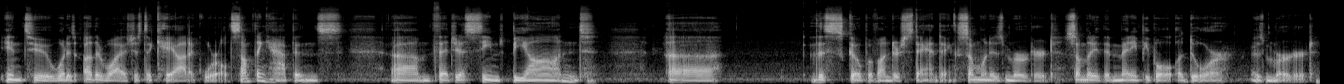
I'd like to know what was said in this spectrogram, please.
into what is otherwise just a chaotic world. Something happens um, that just seems beyond. Uh, the scope of understanding. Someone is murdered. Somebody that many people adore is murdered,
